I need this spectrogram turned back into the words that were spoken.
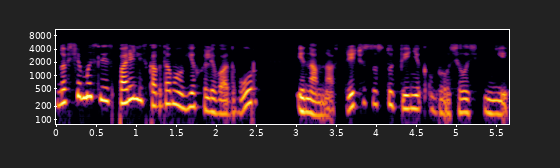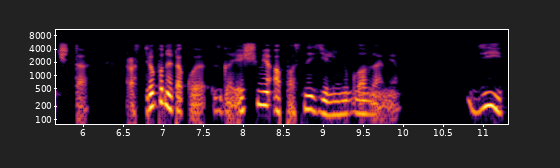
Но все мысли испарились, когда мы въехали во двор, и нам навстречу со ступенек бросилось нечто, растрепанное такое, с горящими опасной зеленью глазами. «Ди,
